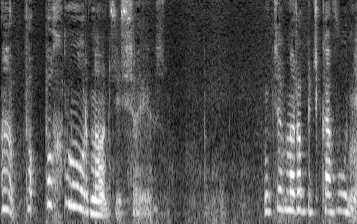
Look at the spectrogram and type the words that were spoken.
A, po, pochmurno dzisiaj jest. Będziemy robić kawunię.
